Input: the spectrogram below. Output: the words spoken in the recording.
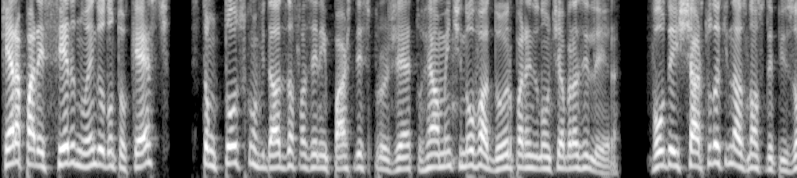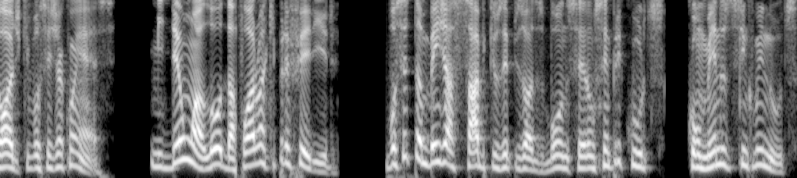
Quer aparecer no Endodontocast? Estão todos convidados a fazerem parte desse projeto realmente inovador para a endodontia brasileira. Vou deixar tudo aqui nas notas do episódio que você já conhece. Me dê um alô da forma que preferir. Você também já sabe que os episódios bônus serão sempre curtos, com menos de 5 minutos,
